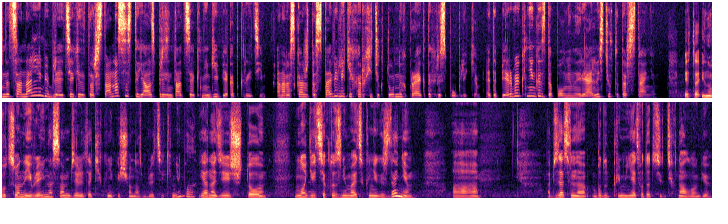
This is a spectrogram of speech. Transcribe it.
В Национальной библиотеке Татарстана состоялась презентация книги «Век открытий». Она расскажет о ста великих архитектурных проектах республики. Это первая книга с дополненной реальностью в Татарстане. Это инновационное явление, на самом деле. Таких книг еще у нас в библиотеке не было. Я надеюсь, что многие те, кто занимается книгоизданием, а, обязательно будут применять вот эту технологию.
